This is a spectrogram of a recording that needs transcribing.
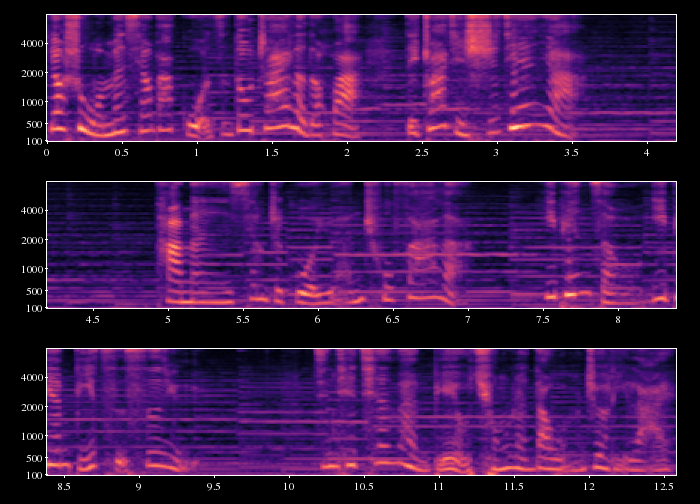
要是我们想把果子都摘了的话，得抓紧时间呀！”他们向着果园出发了，一边走一边彼此私语：“今天千万别有穷人到我们这里来，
